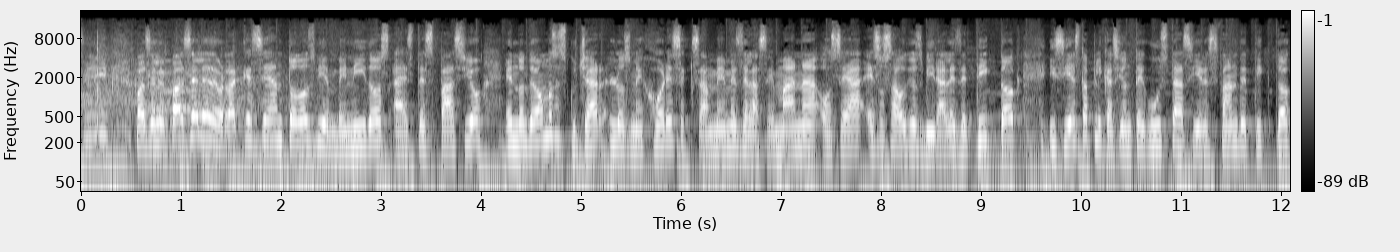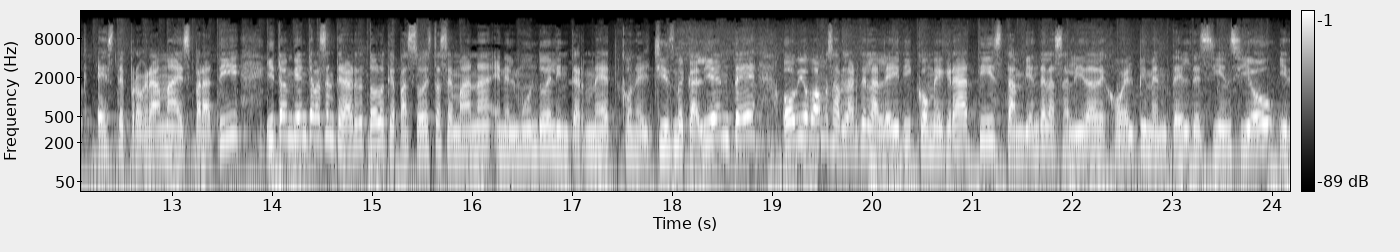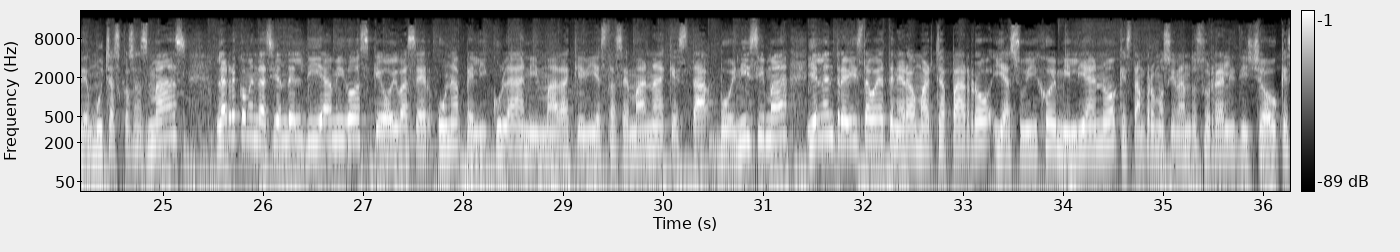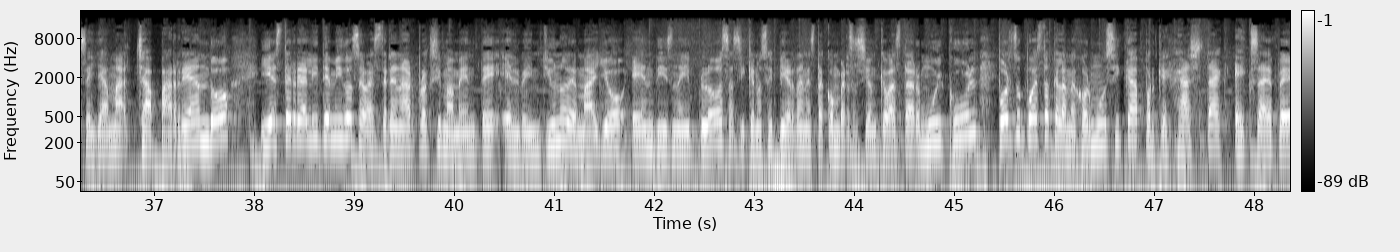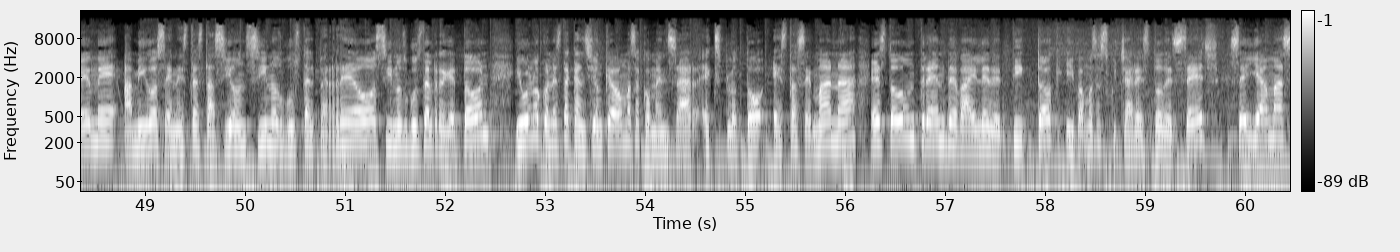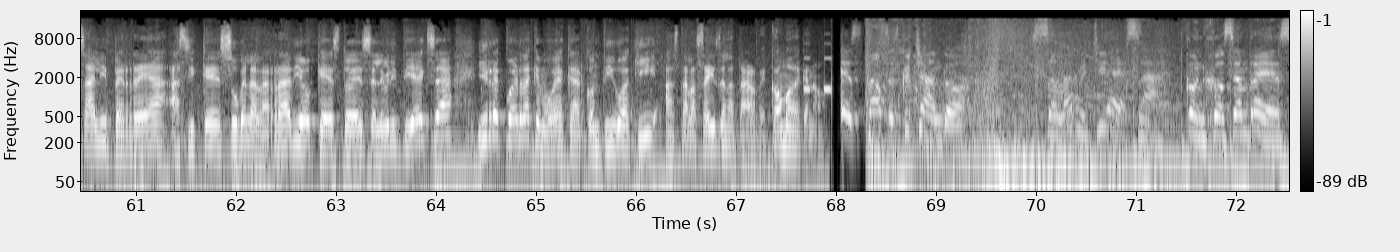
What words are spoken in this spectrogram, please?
Sí. Pásele, pásele. De verdad que sean todos bienvenidos a este espacio en donde vamos a escuchar los mejores examemes de la semana. O sea, esos audios virales de TikTok. Y si esta aplicación te gusta, si eres fan de TikTok, este programa es para ti. Y también te vas a enterar de todo lo que pasó esta semana en el mundo del internet con el chisme caliente. Obvio vamos a hablar de la Lady Come Gratis, también de la salida de Joel Pimentel de CNCO y de muchas cosas más. La recomendación del día amigos, que hoy va a ser una película animada que vi esta semana que está buenísima. Y en la entrevista voy a tener a Omar Chaparro y a su hijo Emiliano que están promocionando su reality show que se llama Chaparreando. Y este reality amigos se va a estrenar próximamente el 21 de mayo en Disney Plus, así que no se pierdan esta conversación que va a estar muy cool. Por supuesto que la mejor música, porque hashtag ExaFM, amigos, en esta estación sí nos gusta el perreo, sí nos gusta el reggaetón. Y bueno, con esta canción que vamos a comenzar, explotó esta semana. Es todo un tren de baile de TikTok y vamos a escuchar esto de Sech. Se llama Sally Perrea, así que súbela a la radio, que esto es Celebrity Exa. Y recuerda que me voy a quedar contigo aquí hasta las 6 de la tarde. ¿Cómo de que no? Estás escuchando Celebrity Exa con José Andrés.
